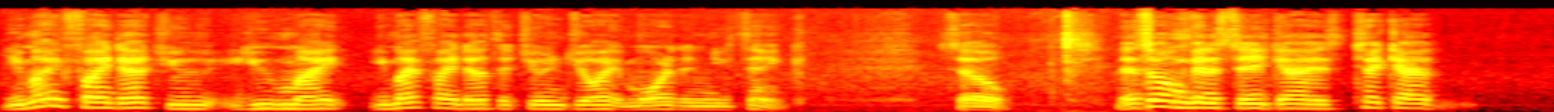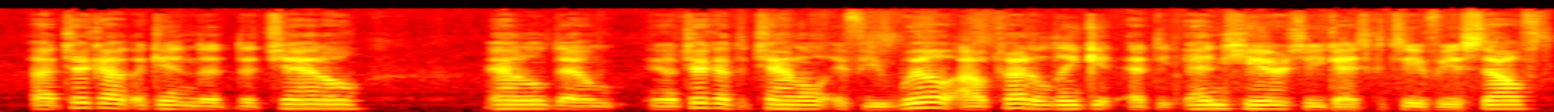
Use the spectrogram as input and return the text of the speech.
you might find out you you might you might find out that you enjoy it more than you think. So that's all I'm gonna say, guys. Check out uh, check out again the the channel channel down you know check out the channel if you will. I'll try to link it at the end here so you guys can see it for yourselves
